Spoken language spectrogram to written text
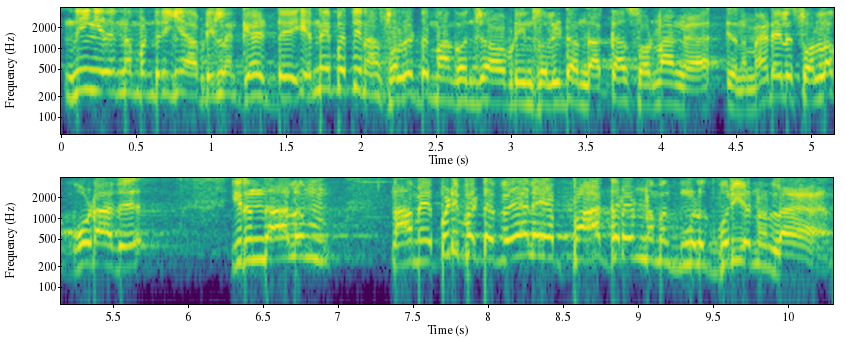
நீங்க என்ன பண்றீங்க? அப்படிலாம் கேட்டு என்னை பத்தி நான் சொல்லட்டுமா கொஞ்சம்? அப்படின்னு சொல்லிட்டு அந்த அக்கா சொன்னாங்க. இந்த மேடையில சொல்லக்கூடாது. இருந்தாலும் நாம் எப்படிப்பட்ட வேலையை பார்க்கிறோம் நமக்கு உங்களுக்கு புரியணும்ல?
